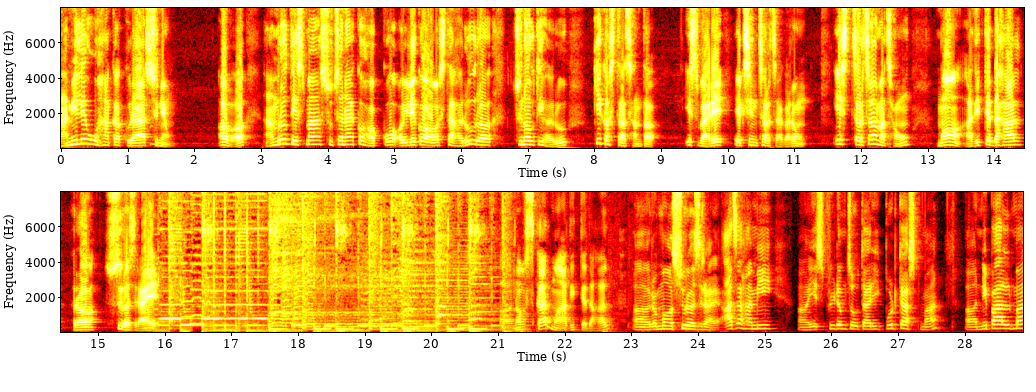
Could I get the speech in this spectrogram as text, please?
हामीले उहाँका कुरा सुन्यौँ। अब हाम्रो देशमा सूचनाको हकको अहिलेको अवस्थाहरू र चुनौतीहरू के कस्ता छन् त? यसबारे एकछिन चर्चा गरौँ। यस चर्चामा छौँ म आदित्य दाहाल र सुरज राय। नमस्कार म आदित्य दाहाल। र म सुरज राय। आज हामी यस फ्रिडम चौतारी पोडकास्टमा नेपालमा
